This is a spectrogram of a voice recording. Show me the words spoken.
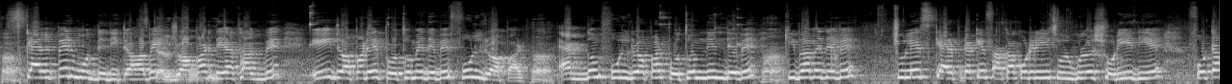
হ্যাঁ। স্ক্যাল্পের মধ্যে দিতে হবে ড্রপার। দেয়া থাকবে। এই ড্রপারের প্রথমে দেবে ফুল ড্রপার হ্যাঁ। একদম ফুল ড্রপার প্রথম দিন দেবে। হ্যাঁ। কীভাবে দেবে? চুলের স্ক্যাল্পটাকে ফাঁকা করে নিয়ে চুলগুলো সরিয়ে দিয়ে ফোটা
